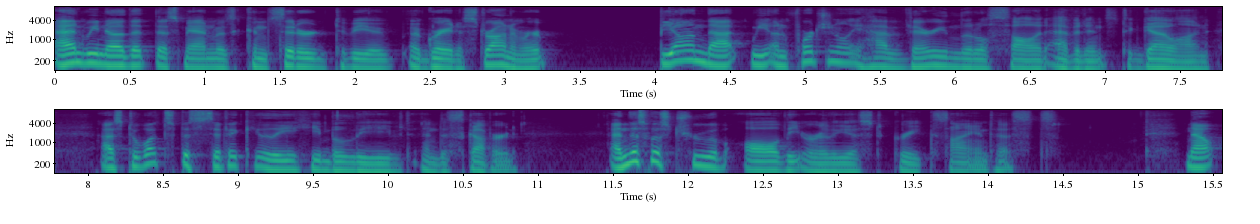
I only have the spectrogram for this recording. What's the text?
and we know that this man was considered to be a, a great astronomer, beyond that, we unfortunately have very little solid evidence to go on as to what specifically he believed and discovered. And this was true of all the earliest Greek scientists. Now,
